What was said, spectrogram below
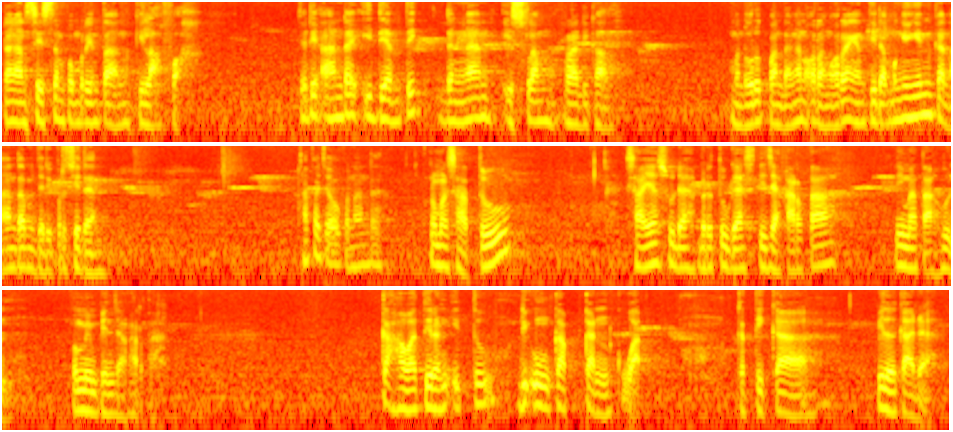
dengan sistem pemerintahan khilafah. Jadi Anda identik dengan Islam radikal. Menurut pandangan orang-orang yang tidak menginginkan Anda menjadi presiden. Apa jawaban Anda? Nomor satu, saya sudah bertugas di Jakarta lima tahun, memimpin Jakarta. Kekhawatiran itu diungkapkan kuat ketika pilkada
